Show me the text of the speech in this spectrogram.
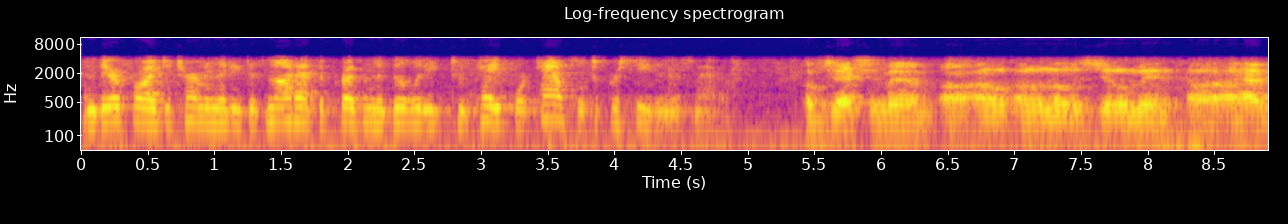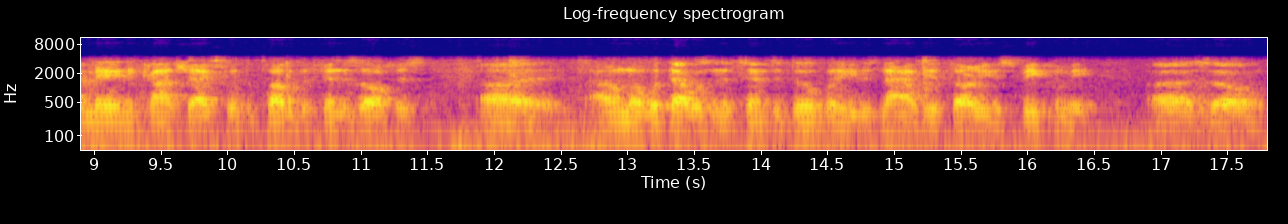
and therefore I determine that he does not have the present ability to pay for counsel to proceed in this matter. Objection, ma'am. Uh, I don't, I don't know this gentleman. Uh, I haven't made any contracts with the Public Defender's Office. Uh, I don't know what that was an attempt to do, but he does not have the authority to speak for me. Uh, so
